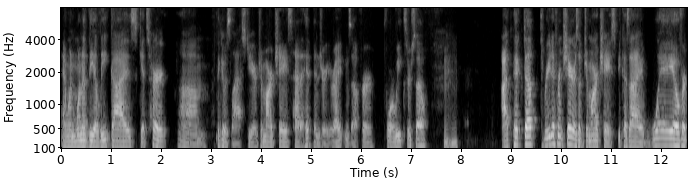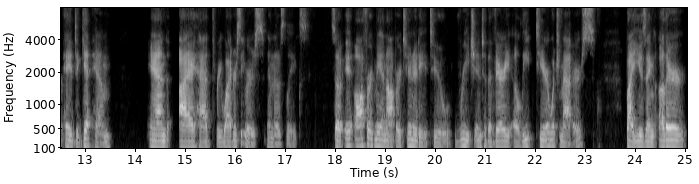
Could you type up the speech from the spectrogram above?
And when one of the elite guys gets hurt, um, I think it was last year, Ja'Marr Chase had a hip injury, right? He was out for four weeks or so. Mm-hmm. I picked up three different shares of Ja'Marr Chase because I way overpaid to get him. And I had three wide receivers in those leagues. So it offered me an opportunity to reach into the very elite tier, which matters, by using other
